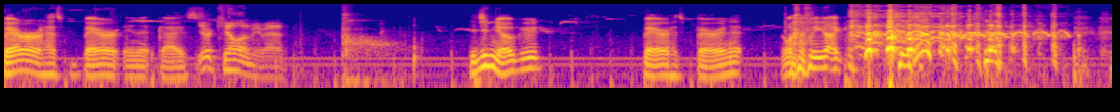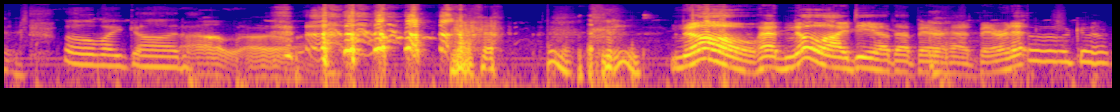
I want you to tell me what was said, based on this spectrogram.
Bearer has bear in it, guys. You're killing me, man. Did you know, good? Bear has bear in it. What I mean, like. Oh my god. oh, uh, I don't know what that means. No, had no idea that bear had bear in it. oh god.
